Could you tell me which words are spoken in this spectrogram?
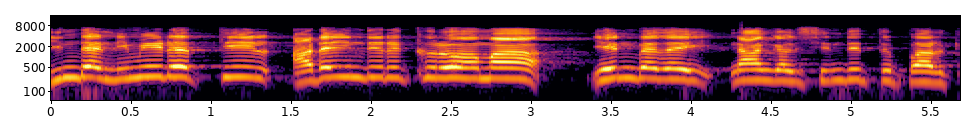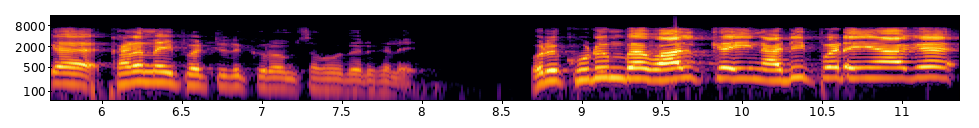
இந்த நிமிடத்தில் அடைந்திருக்கிறோமா என்பதை நாங்கள் சிந்தித்து பார்க்க கடமைப்பட்டிருக்கிறோம் சகோதரர்களே. ஒரு குடும்ப வாழ்க்கையின் அடிப்படையாக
